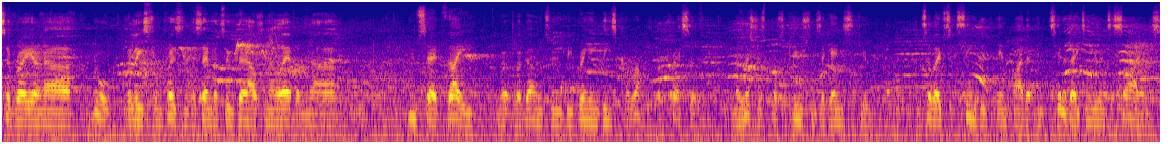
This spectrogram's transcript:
Cibrian, uh, your release from prison December 2011, uh, you said they were, were going to be bringing these corrupt, oppressive, malicious prosecutions against you until they've succeeded in either intimidating you into silence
